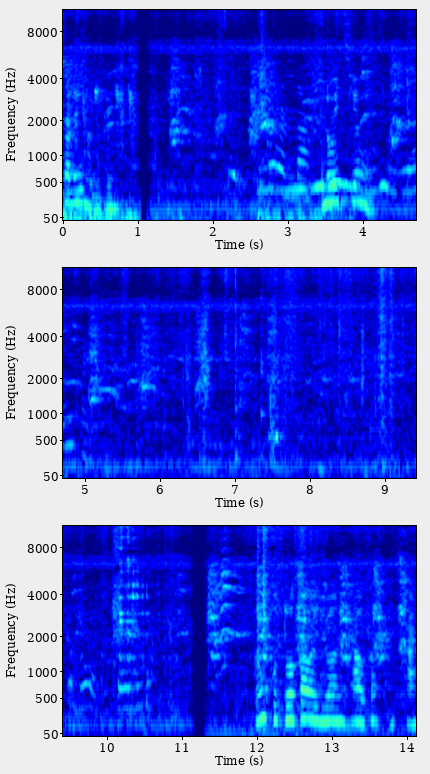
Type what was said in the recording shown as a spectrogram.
Sao đây rồi được Nó ít chiêng này. Có một tua có vô hao có khăn.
